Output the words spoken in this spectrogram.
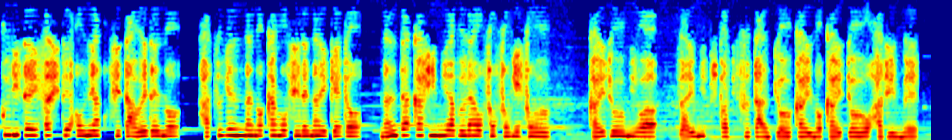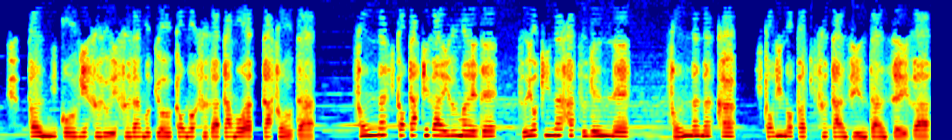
くり精査して翻訳した上での、発言なのかもしれないけど、なんだか火に油を注ぎそう。会場には、在日パキスタン協会の会長をはじめ、出版に抗議するイスラム教徒の姿もあったそうだ。そんな人たちがいる前で、強気な発言ね。そんな中、一人のパキスタン人男性が、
